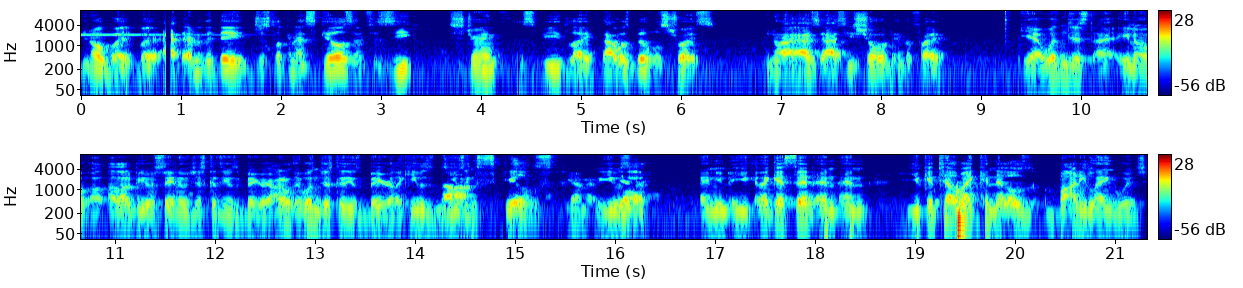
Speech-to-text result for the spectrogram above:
You know, but but at the end of the day, just looking at skills and physique, strength and speed, like that was Bivol's choice. You know, as as he showed in the fight. Yeah, it wasn't just uh, you know a, a, lot of people are saying it was just because he was bigger. I don't. It wasn't just because he was bigger. Like he was nah. using skills. Yeah, man. He was. Yeah. And you, you, like I said, and and you could tell by Canelo's body language,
